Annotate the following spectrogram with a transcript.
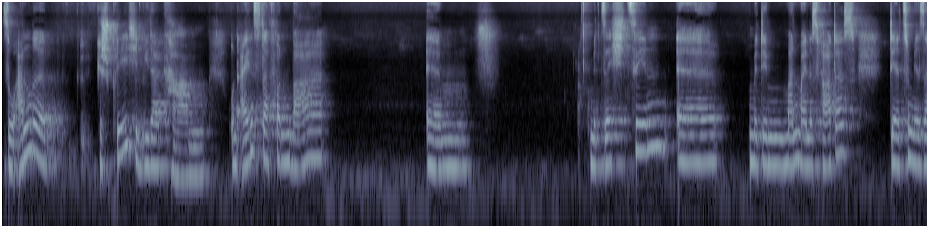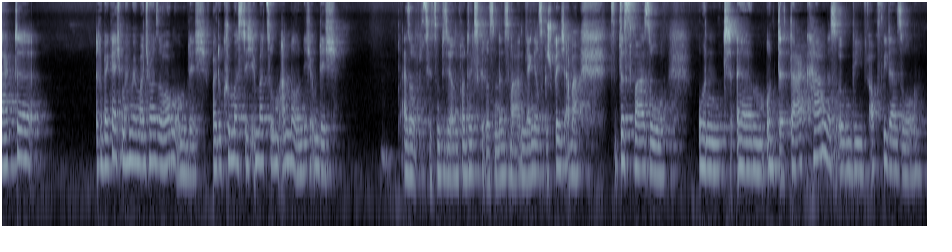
so andere Gespräche wieder kamen. Und eins davon war ähm, mit 16 äh, mit dem Mann meines Vaters, der zu mir sagte, Rebecca, ich mache mir manchmal Sorgen um dich, weil du kümmerst dich immer zu um andere und nicht um dich. Also das ist jetzt ein bisschen aus dem Kontext gerissen, das war ein längeres Gespräch, aber das war so. Und, ähm, und da kam das irgendwie auch wieder so.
